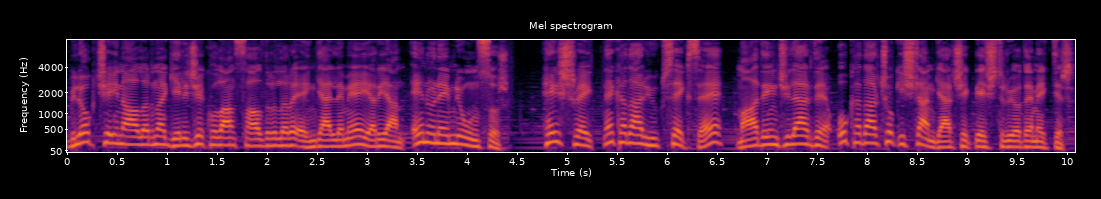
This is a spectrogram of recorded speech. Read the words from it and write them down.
blockchain ağlarına gelecek olan saldırıları engellemeye yarayan en önemli unsur. Hash rate ne kadar yüksekse madenciler de o kadar çok işlem gerçekleştiriyor demektir.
